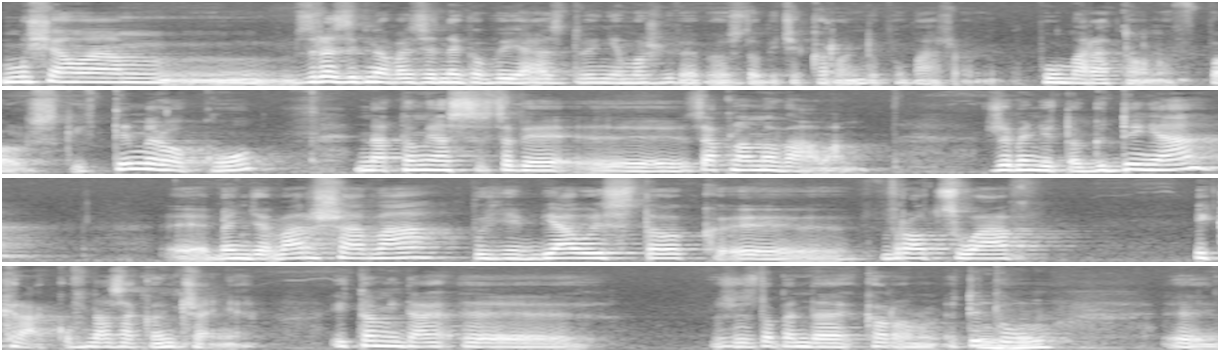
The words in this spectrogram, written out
Musiałam mm, zrezygnować z jednego wyjazdu i niemożliwe było zdobycie korony do półmaratonów Polski. W tym roku natomiast sobie y, zaplanowałam, że będzie to Gdynia, y, będzie Warszawa, później Białystok, y, Wrocław i Kraków na zakończenie. I to mi da, że zdobędę koron, tytuł y,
